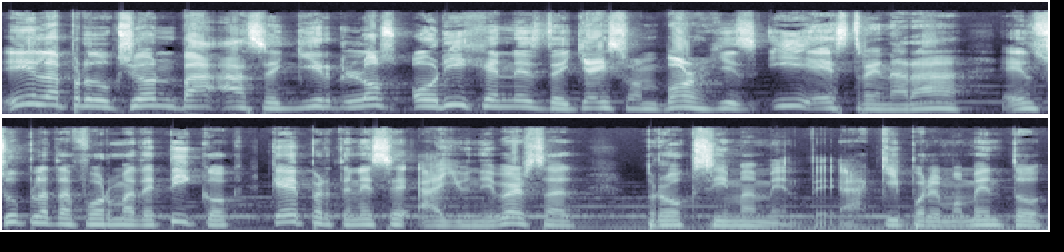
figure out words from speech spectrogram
Y la producción va a seguir los orígenes de Jason Borges y estrenará en su plataforma de Peacock que pertenece a Universal próximamente. Aquí por el momento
